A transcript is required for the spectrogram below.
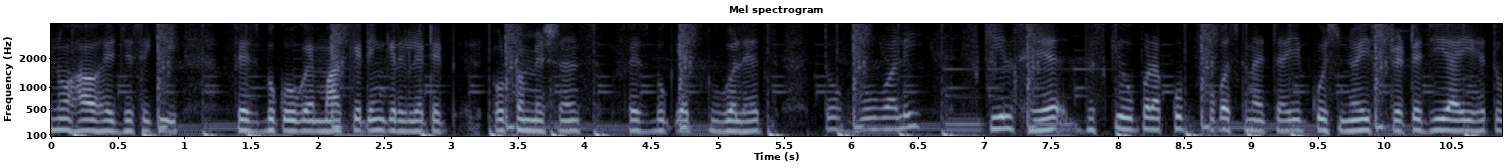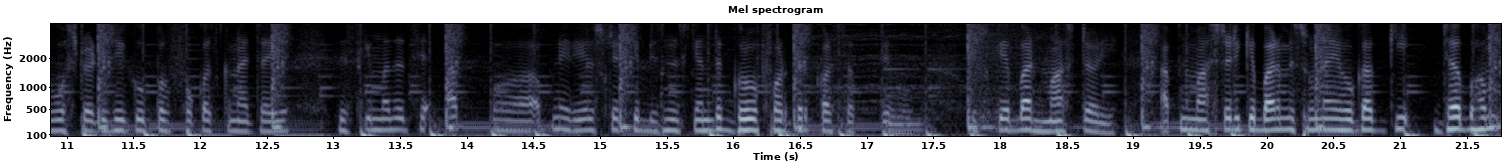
नो हाव है, जैसे कि फेसबुक हो गए मार्केटिंग के related automations Facebook ads Google ads तो वो वाली स्किल्स है जिसके ऊपर आपको फोकस करना चाहिए। कुछ नई स्ट्रेटजी आई है तो वो स्ट्रेटजी के ऊपर फोकस करना चाहिए, जिसकी मदद से आप अपने रियल स्टेट के बिज़नेस के अंदर ग्रो फर्दर कर सकते हो। उसके बाद मास्टरी आपने मास्टरी के बारे में सुना ही होगा कि जब हम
